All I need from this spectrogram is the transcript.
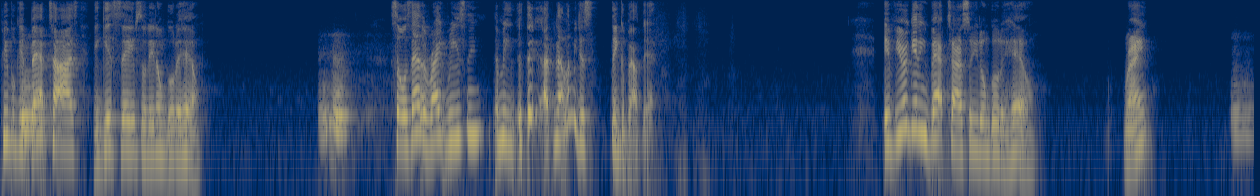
People get mm. baptized and get saved so they don't go to hell. So is that the right reasoning? I mean, think, uh, now let me just think about that. If you're getting baptized so you don't go to hell, right? Mm-hmm.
